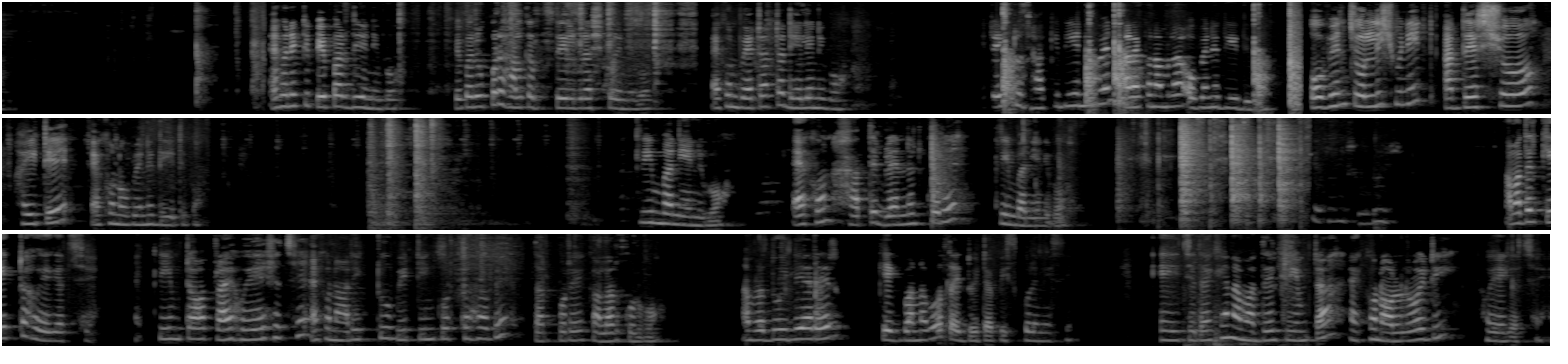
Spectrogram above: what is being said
এখন একটি পেপার দিয়ে নিব। পেপারের উপরে হালকা তেল ব্রাশ করে নিব। এখন ব্যাটারটা ঢেলে নিব। এটা একটু ঝাঁকি দিয়ে নেবেন আর এখন আমরা ওভেনে দিয়ে দিব। ওভেন চল্লিশ মিনিট আর দেড়শো হাইটে এখন ওভেনে দিয়ে দিব। ক্রিম বানিয়ে নিব। এখন হাতে ব্লেন্ডেড করে ক্রিম বানিয়ে নিব। আমাদের কেকটা হয়ে গেছে। ক্রিমটা প্রায় হয়ে এসেছে। এখন আর একটু বিটিং করতে হবে। তারপরে কালার করব। আমরা দুই লেয়ারের কেক বানাবো, তাই দুইটা পিস করে নিছি। এই যে দেখেন, আমাদের ক্রিমটা এখন অলরেডি হয়ে গেছে।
